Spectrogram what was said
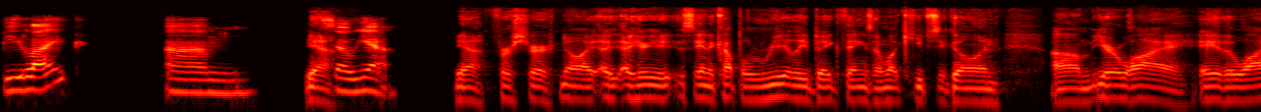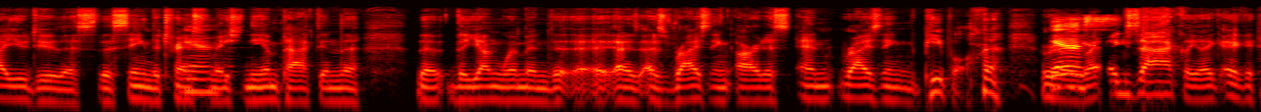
be like. Um, Yeah. so yeah, Yeah, for sure. No, I, I hear you saying a couple really big things on what keeps you going. Um, your why, a the why you do this, the seeing the yeah, transformation, the impact in the the the young women the, as as rising artists and rising people. really, right? yes, Exactly. Like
